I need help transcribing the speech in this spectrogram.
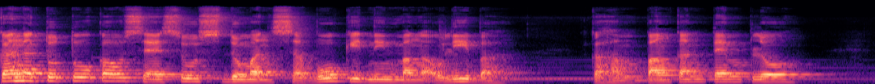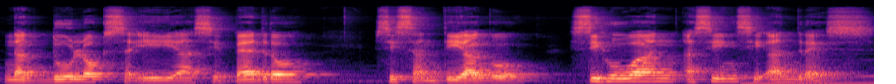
Kan nagtutukaw si Jesus duman sa bukid nin mga oliba, kahampang kan templo, nagdulok sa iya si Pedro, si Santiago, si Juan asin si Andres,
